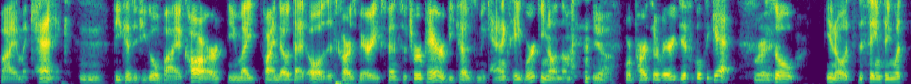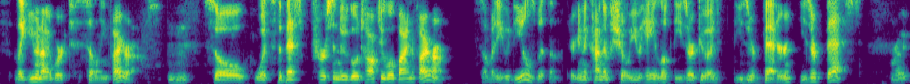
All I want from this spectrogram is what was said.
by a mechanic Mhm. because if you go buy a car, you might find out that oh, this car is very expensive to repair because mechanics hate working on them, Yeah. or parts are very difficult to get. Right. So, you know, it's the same thing with like you and I worked selling firearms. hmm So, what's the best person to go talk to about buying a firearm? Somebody who deals with them. They're going to kind of show you, hey, look, these are good, these are mm-hmm. better, these are best. Right.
